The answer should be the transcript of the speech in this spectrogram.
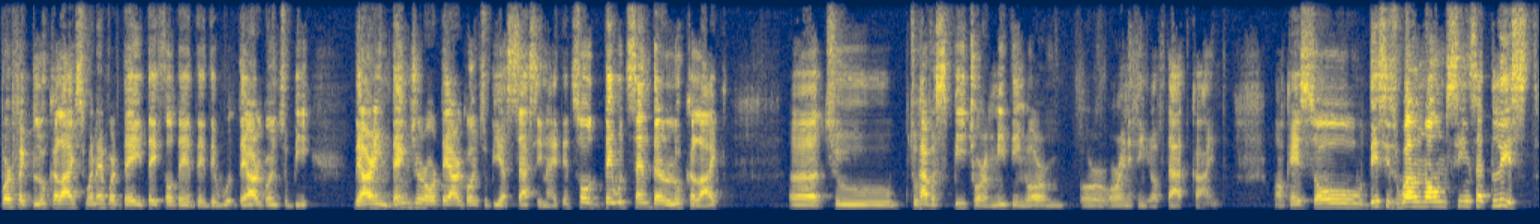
perfect lookalikes whenever they they thought they they, they would they are going to be they are in danger or they are going to be assassinated. So they would send their lookalike uh, to to have a speech or a meeting or or or anything of that kind okay? So this is well known since at least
